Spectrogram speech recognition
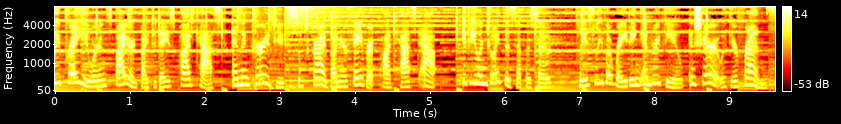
We pray you were inspired by today's podcast and encourage you to subscribe on your favorite podcast app. If you enjoyed this episode, please leave a rating and review and share it with your friends.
